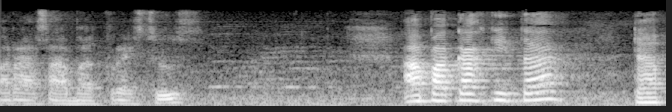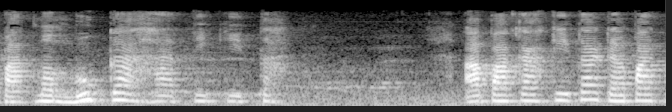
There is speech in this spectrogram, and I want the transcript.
para sahabat Kristus? Apakah kita dapat membuka hati kita? Apakah kita dapat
